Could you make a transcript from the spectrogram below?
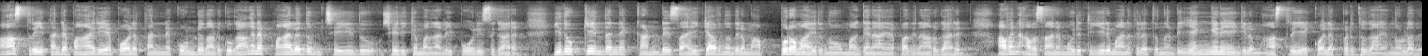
ആ സ്ത്രീ തന്റെ ഭാര്യയെ പോലെ തന്നെ കൊണ്ടു നടക്കുക. അങ്ങനെ പലതും ചെയ്തു ശരിക്കും പറഞ്ഞാൽ ഈ പോലീസുകാരൻ. ഇതൊക്കെയും തന്നെ കണ്ട് സഹിക്കാവുന്നതിലും അപ്പുറമായിരുന്നു മകനായ പതിനാറുകാരൻ. അവൻ അവസാനം ഒരു തീരുമാനത്തിലെത്തുന്നുണ്ട്. എങ്ങനെയെങ്കിലും ആ സ്ത്രീയെ കൊലപ്പെടുത്തുക എന്നുള്ളത്.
